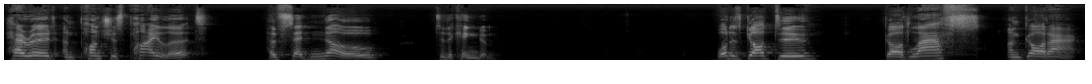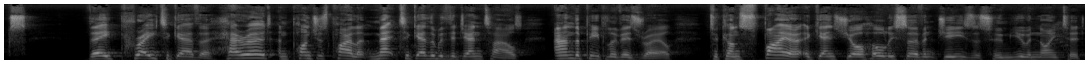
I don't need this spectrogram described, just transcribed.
Herod and Pontius Pilate have said no to the kingdom. What does God do? God laughs and God acts. They pray together. Herod and Pontius Pilate met together with the Gentiles and the people of Israel to conspire against your holy servant Jesus, whom you anointed.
